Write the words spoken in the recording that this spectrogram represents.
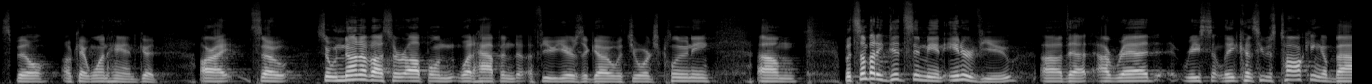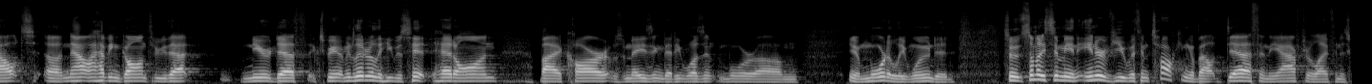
spill? Okay, one hand, good. All right, so, so none of us are up on what happened a few years ago with George Clooney. Um, but somebody did send me an interview uh, that I read recently because he was talking about uh, now having gone through that near death experience. I mean, literally, he was hit head on by a car. It was amazing that he wasn't more, um, you know, mortally wounded. So somebody sent me an interview with him talking about death and the afterlife and his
